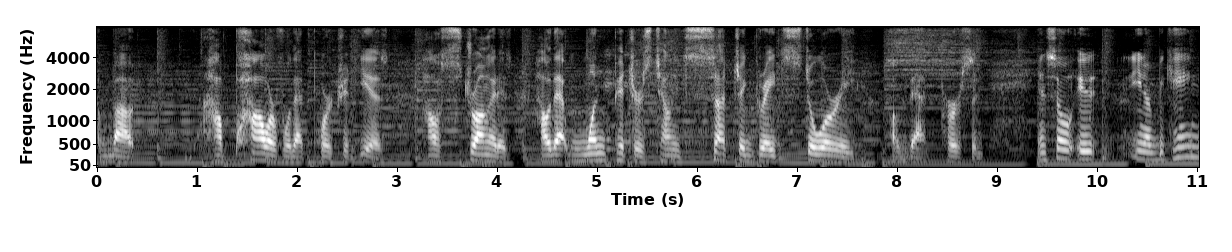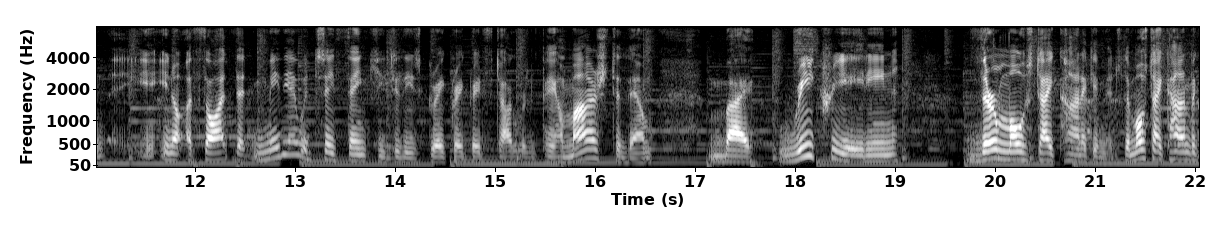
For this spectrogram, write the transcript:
about how powerful that portrait is, how strong it is, how that one picture is telling such a great story of that person. And so it, you know, became, you know, a thought that maybe I would say thank you to these great, great, great photographers and pay homage to them by recreating their most iconic image, the most iconic,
